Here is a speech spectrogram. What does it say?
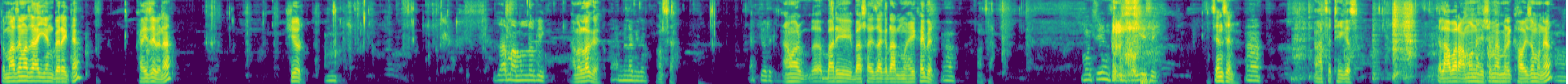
তো মাঝে মাঝে আইয়েন বেড়াইতে হ্যাঁ? খাই যাবেন হ্যাঁ? শিওর আমার লগে। আমার লগে? আচ্ছা। আমার বাড়ি বাসায় যাকে রান্না হয়ে খাইবেন? হ্যাঁ। আচ্ছা। চেনছেন হ্যাঁ আচ্ছা ঠিক আছে তাহলে আবার আমন হিসেবে আমরা খাওয়াই যাব না হ্যাঁ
